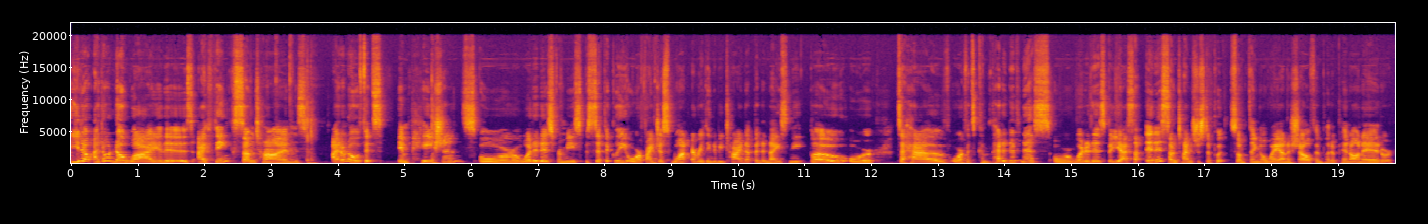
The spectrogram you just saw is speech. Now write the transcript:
You know, I don't know why it is. I think sometimes I don't know if it's impatience or what it is for me specifically, or if I just want everything to be tied up in a nice, neat bow, or to have, or if it's competitiveness or what it is. But yes, it is sometimes just to put something away on a shelf and put a pin on it, or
